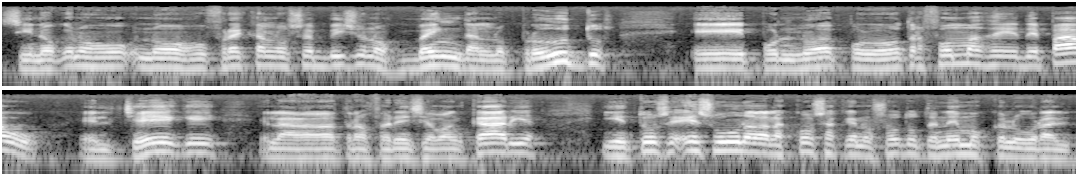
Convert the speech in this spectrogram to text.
sino que nos, ofrezcan los servicios, nos vendan los productos eh, por, por otras formas de, pago, el cheque, la transferencia bancaria. Y entonces eso es una de las cosas que nosotros tenemos que lograr,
